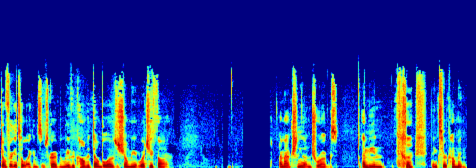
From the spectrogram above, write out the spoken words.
Don't forget to like and subscribe and leave a comment down below to show me what you thought. I'm actually on drugs. I mean, thanks for coming.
